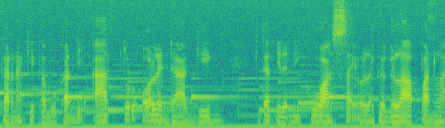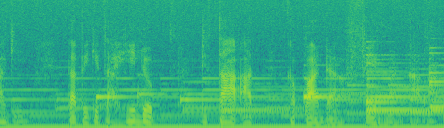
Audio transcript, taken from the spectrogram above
karena kita bukan diatur oleh daging, kita tidak dikuasai oleh kegelapan lagi, tapi kita hidup di taat kepada firman Allah.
